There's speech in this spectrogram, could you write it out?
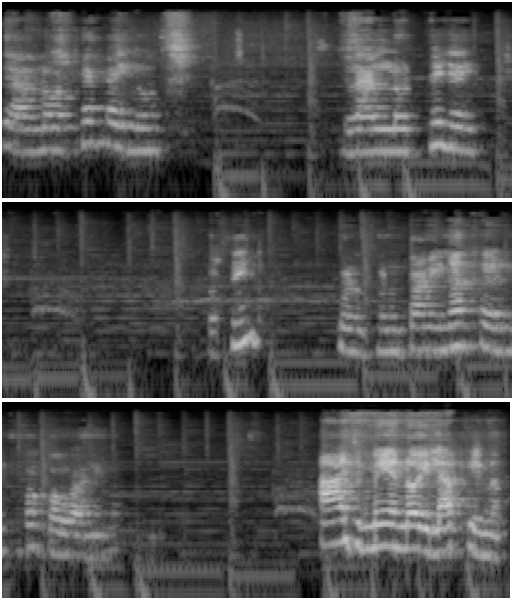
ચાલો લોટ ફેંકાઈ ગયો લાલ લોટ થઈ જાય. પછી થોડું થોડું પાણી નાખે પકવવાની. આજ મેં નોઈ લાખીમાં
